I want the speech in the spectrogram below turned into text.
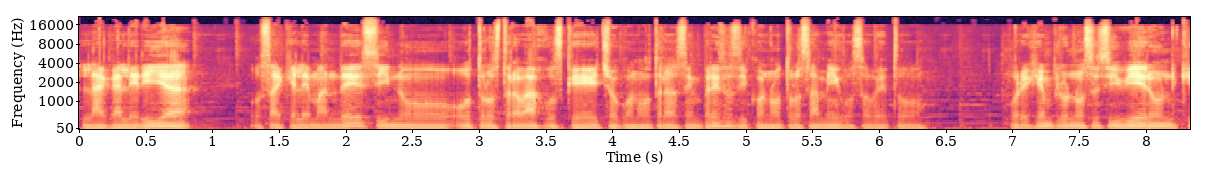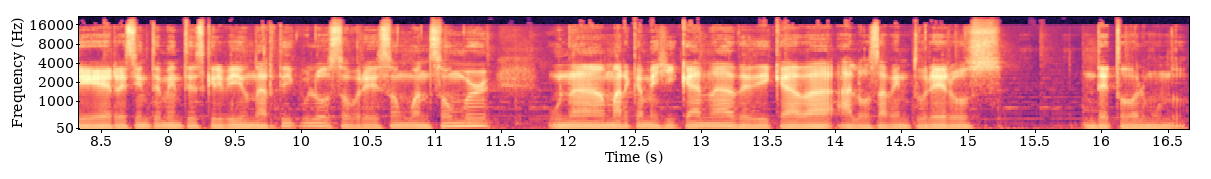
la galería, o sea, que le mandé, sino otros trabajos que he hecho con otras empresas y con otros amigos sobre todo. Por ejemplo, no sé si vieron que recientemente escribí un artículo sobre Someone Somewhere, una marca mexicana dedicada a los aventureros de todo el mundo.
